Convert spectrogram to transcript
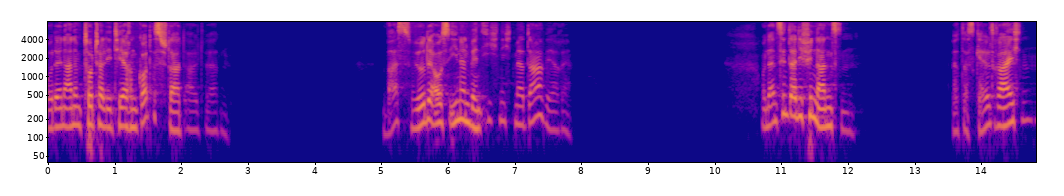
oder in einem totalitären Gottesstaat alt werden? Was würde aus ihnen, wenn ich nicht mehr da wäre? Und dann sind da die Finanzen. Wird das Geld reichen?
